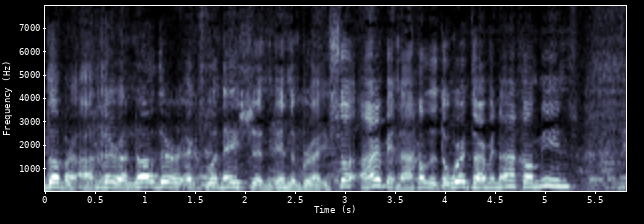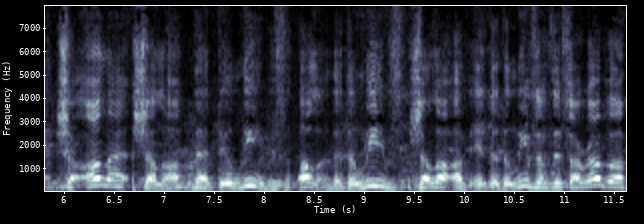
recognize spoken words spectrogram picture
Davar acher, another explanation in the Brisa, arve nachal, that the words arve nachal means sha'ala shala, that the leaves, Allah, that the leaves shala of it, that the leaves of this arava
